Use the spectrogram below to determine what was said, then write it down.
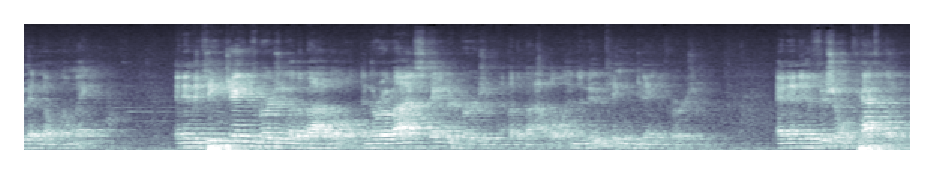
who had known no man. And in the King James Version of the Bible, and the Revised Standard Version of the Bible, and the New King James Version, and in the official Catholic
